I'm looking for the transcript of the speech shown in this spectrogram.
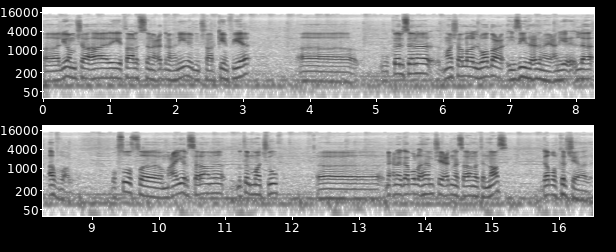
آه، اليوم هذه ثالث سنة عندنا هني مشاركين فيها. آه، وكل سنة ما شاء الله الوضع يزيد عندنا يعني إلى أفضل. بخصوص معايير السلامه مثل ما تشوف نحن قبل أهم شيء عندنا سلامة الناس قبل كل شيء هذا.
